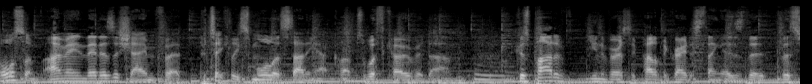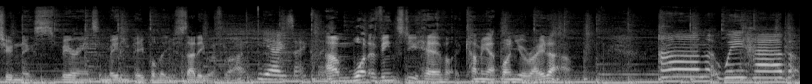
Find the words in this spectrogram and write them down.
Awesome. I mean, that is a shame for particularly smaller starting out clubs with COVID, because part of university, part of the greatest thing is the the student experience and meeting people that you study with, right? Yeah, exactly. Um, what events do you have coming up on your radar? Um, we have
